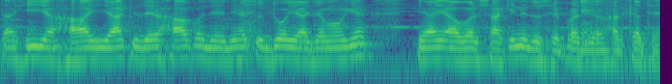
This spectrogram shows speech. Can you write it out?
تاہی یا ہا، یا کے زیر ہا کو دے دیا تو دو یا جمع ہو گیا یا اول ساکن دوسرے پر جو حرکت ہے۔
